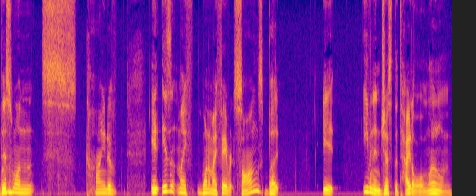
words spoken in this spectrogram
this Mhm. one kind of it isn't my one of my favorite songs, but it even in just the title alone,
